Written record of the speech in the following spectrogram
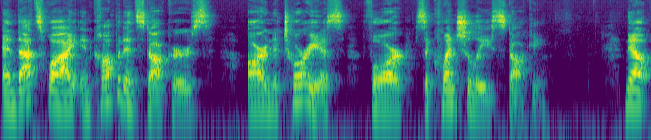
And that's why incompetent stalkers are notorious for sequentially stalking. Now,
